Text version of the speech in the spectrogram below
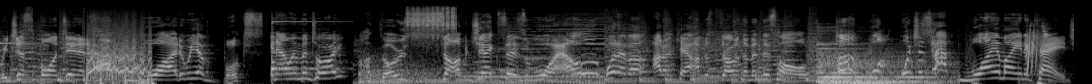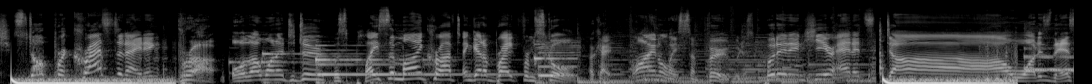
We just spawned in and oh, why do we have books in our inventory? Are those subjects as well? Whatever, I don't care. I'm just throwing them in this hole. Huh? What? What just happened? Why am I in a cage? Stop procrastinating. Bruh. All I wanted to do was play some Minecraft and get a break from school. Okay, finally some food. We just put it in here and it's done. What is this?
